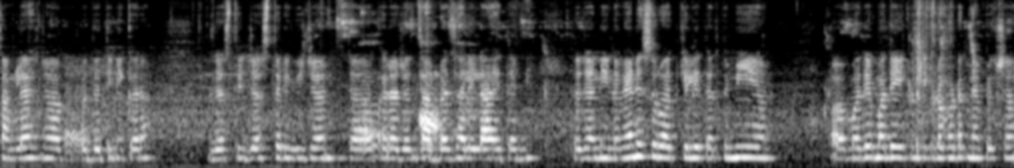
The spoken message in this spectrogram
चांगल्या पद्धतीने करा. जास्तीत जास्त रिव्हिजन त्या करा ज्यांचा अभ्यास झालेला आहे त्यांनी. तर ज्यांनी नव्याने सुरुवात केली तर तुम्ही मध्ये मध्ये इकडे तिकडे भटकण्यापेक्षा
